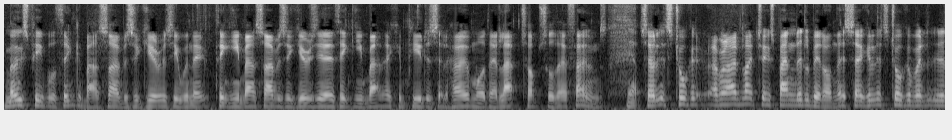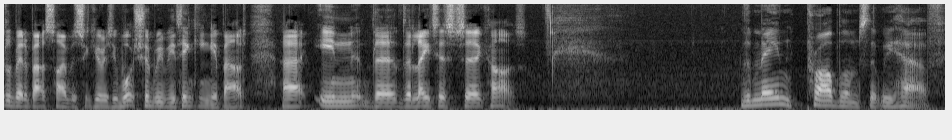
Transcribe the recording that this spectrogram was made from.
Most people think about cybersecurity when they're thinking about cybersecurity. They're thinking about their computers at home, or their laptops, or their phones. Yep. So let's talk. I mean, I'd like to expand a little bit on this. So let's talk about, a little bit about cybersecurity. What should we be thinking about uh, in the the latest uh, cars? The main problems that we have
